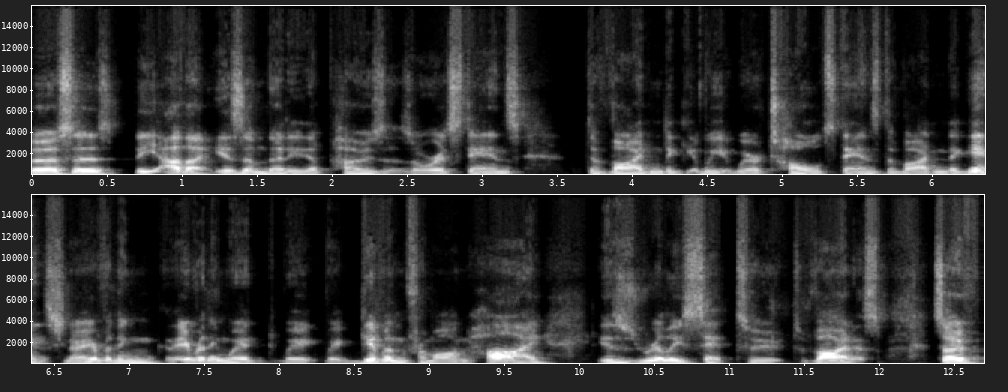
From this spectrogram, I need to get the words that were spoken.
versus the other ism that it opposes or it stands divided we, we're told stands divided against. You know everything everything we're, we're, we're given from on high is really set to divide us. So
